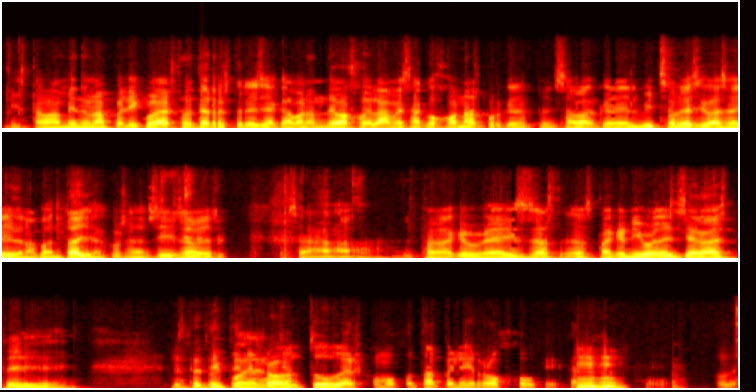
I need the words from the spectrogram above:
y estaban viendo una película de extraterrestres y acabaron debajo de la mesa cojonas porque pensaban que el bicho les iba a salir de la pantalla, cosas así, ¿sabes? O sea, para que veáis hasta, hasta qué niveles llega este, este tipo de droga. youtubers como J. Pelirrojo que joder.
